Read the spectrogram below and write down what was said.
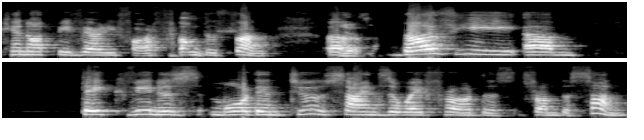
cannot be very far from the Sun. Uh, Yes. Does he um, take Venus more than two signs away from the, from the Sun?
